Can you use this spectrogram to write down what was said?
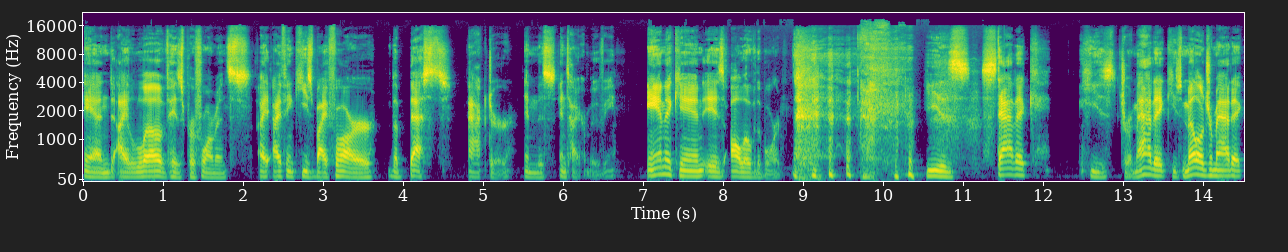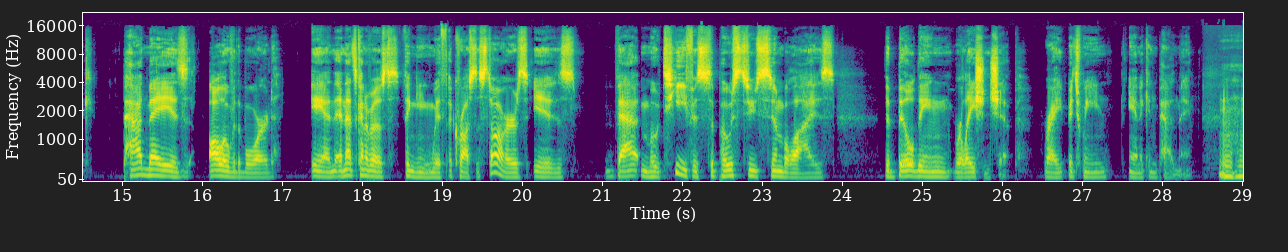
And I love his performance. I, I think he's by far the best actor in this entire movie. Anakin is all over the board. he is static, he's dramatic, he's melodramatic. Padme is all over the board. And and that's kind of what I was thinking with Across the Stars is that motif is supposed to symbolize the building relationship, right, between Anakin and Padme. Mm-hmm.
